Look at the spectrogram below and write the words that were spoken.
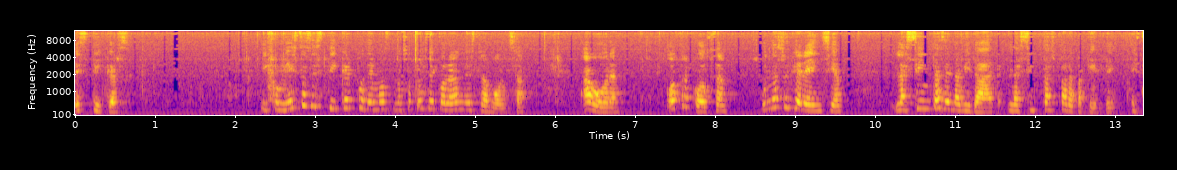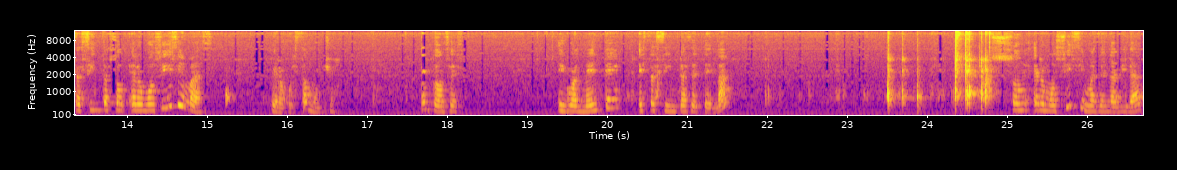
stickers. Y con estos stickers podemos nosotros decorar nuestra bolsa. Ahora, otra cosa, una sugerencia, las cintas de Navidad, las cintas para paquete. Estas cintas son hermosísimas, pero cuesta mucho. Entonces, igualmente, estas cintas de tela son hermosísimas de Navidad,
